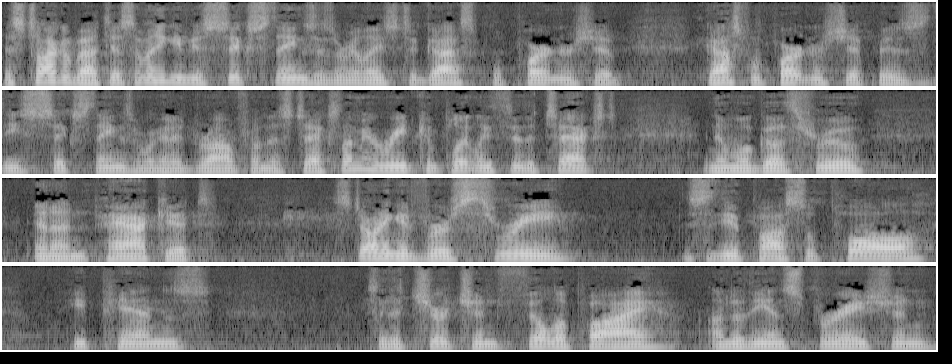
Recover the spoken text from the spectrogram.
Let's talk about this. I'm going to give you six things as it relates to gospel partnership. Gospel partnership is these six things, and we're going to draw from this text. Let me read completely through the text, and then we'll go through and unpack it. Starting at verse 3, this is the Apostle Paul. He pins to the church in Philippi under the inspiration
